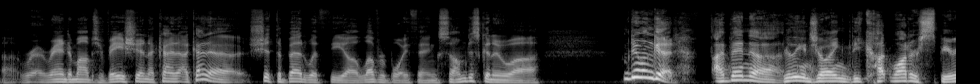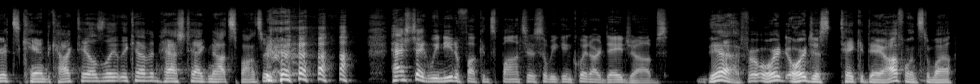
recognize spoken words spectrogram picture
uh, r- random observation. I kind of I kind of shit the bed with the uh, lover boy thing, so I'm just gonna uh, I'm doing good. I've been uh, really enjoying the Cutwater Spirits canned cocktails lately, Kevin. Hashtag not sponsored. Hashtag we need a fucking sponsor so we can quit our day jobs. yeah, for or or just take a day off once in a while.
